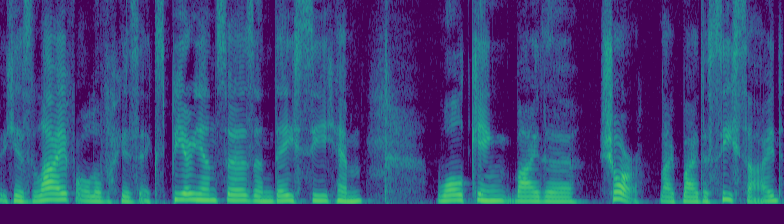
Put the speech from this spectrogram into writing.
his life, all of his experiences, and they see him walking by the shore, like by the seaside,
